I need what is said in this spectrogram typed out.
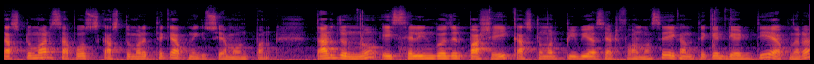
কাস্টমার সাপোজ কাস্টমারের থেকে আপনি কিছু অ্যামাউন্ট পান। তার জন্য এই সেল ইনভয়েসের পাশেই কাস্টমার প্রিভিয়াস অ্যাড ফর্ম আছে। এখান থেকে ডেট দিয়ে আপনারা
